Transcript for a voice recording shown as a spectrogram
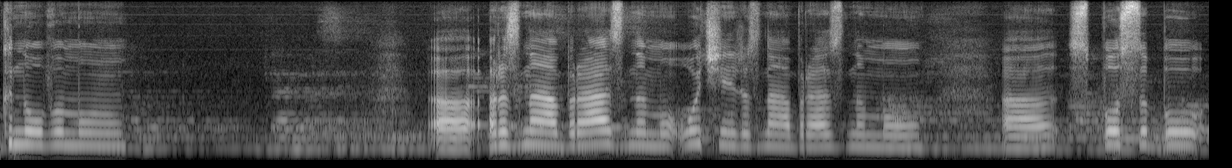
к новому а, разнообразному, очень разнообразному способу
